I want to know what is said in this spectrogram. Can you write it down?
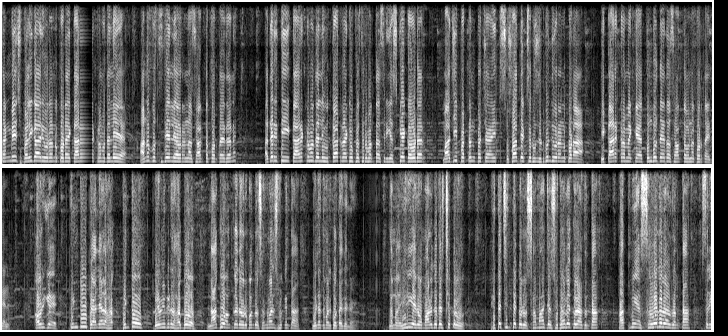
ಸಂಗಮೇಶ್ ಬಳಿಗಾರ್ ಇವರನ್ನು ಕೂಡ ಈ ಕಾರ್ಯಕ್ರಮದಲ್ಲಿ ಅನುಪಸ್ಥಿತಿಯಲ್ಲಿ ಅವರನ್ನ ಸ್ವಾಗತ ಕೊಡ್ತಾ ಇದ್ದಾನೆ. ಅದೇ ರೀತಿ ಈ ಕಾರ್ಯಕ್ರಮದಲ್ಲಿ ಉದ್ಘಾಟನಾಗಿ ಉಪಸ್ಥಿರುವಂತ ಶ್ರೀ ಎಸ್ ಕೆ ಗೌಡರ್, ಮಾಜಿ ಪಟ್ಟಣ ಪಂಚಾಯತ್ ಉಪಾಧ್ಯಕ್ಷರು ನಿಡ್ಗುಂದಿ ಅವರನ್ನು ಕೂಡ ಈ ಕಾರ್ಯಕ್ರಮಕ್ಕೆ ತುಂಬೃದಯದ ಸ್ವಾಗತವನ್ನು ಕೊಡ್ತಾ ಇದ್ದೇನೆ. ಅವರಿಗೆ ಪಿಂಟು ಬ್ಯಾಲ್ಯಾಳ ಪಿಂಟು ಬೇವಿಗಿಡ ಹಾಗೂ ನಾಗು ಅಂಕದವರು ಬಂದು ಸನ್ಮಾನಿಸಬೇಕಂತ ವಿನಂತಿ ಮಾಡ್ಕೋತಾ ಇದ್ದೇನೆ. ನಮ್ಮ ಹಿರಿಯರು, ಮಾರ್ಗದರ್ಶಕರು, ಹಿತಚಿಂತಕರು, ಸಮಾಜ ಸುಧಾರಕರಾದಂಥ ಆತ್ಮೀಯ ಸಹೋದರರಾದಂಥ ಶ್ರೀ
